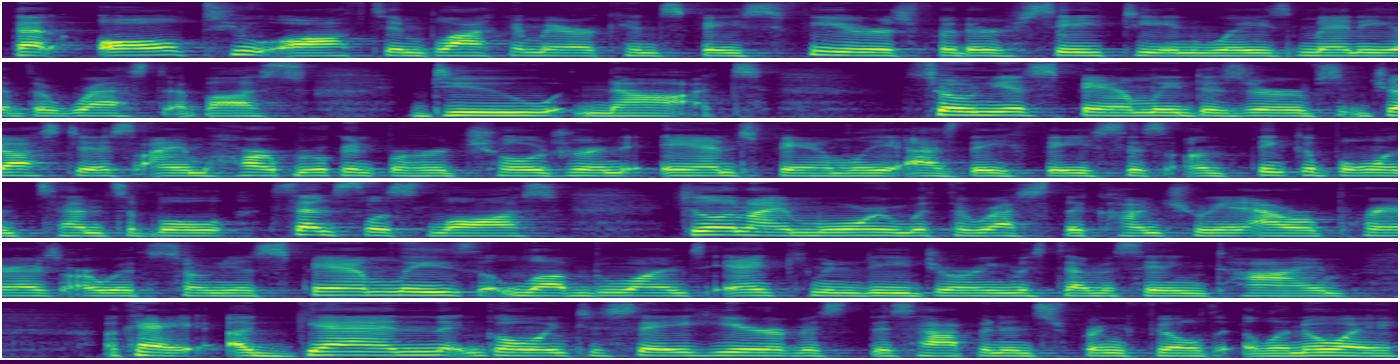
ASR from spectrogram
that all too often black Americans face fears for their safety in ways many of the rest of us do not. Sonya's family deserves justice. I am heartbroken for her children and family as they face this unthinkable and sensible, senseless loss. Jill and I mourn with the rest of the country, and our prayers are with Sonya's families, loved ones, and community during this devastating time. Okay, again, going to say here, this, this happened in Springfield, Illinois,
